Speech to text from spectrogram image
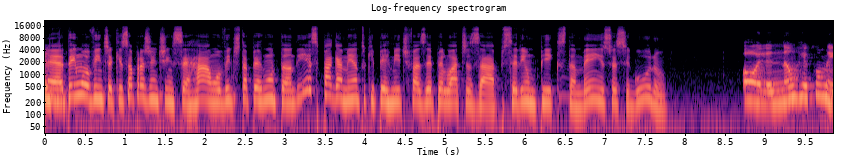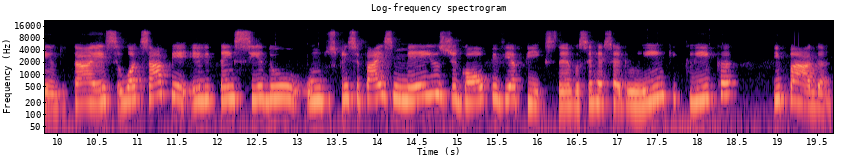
É, tem um ouvinte aqui, só para a gente encerrar, um ouvinte está perguntando, e esse pagamento que permite fazer pelo WhatsApp, seria um Pix também? Isso é seguro? Olha, não recomendo, tá? Esse, o WhatsApp, ele tem sido um dos principais meios de golpe via Pix, né? Você recebe um link, clica e paga.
